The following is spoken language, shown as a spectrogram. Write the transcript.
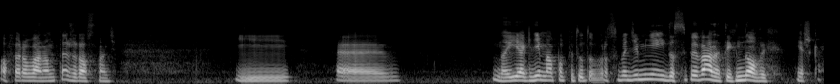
oferowaną też rosnąć. I e, no i jak nie ma popytu, to po prostu będzie mniej dosypywane tych nowych mieszkań,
